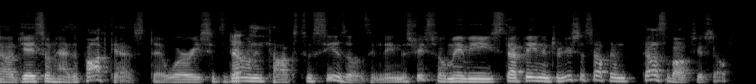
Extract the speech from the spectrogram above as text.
uh, Jason has a podcast uh, where he sits down yes. and talks to CISOs in the industry. So maybe step in, introduce yourself, and tell us about yourself.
